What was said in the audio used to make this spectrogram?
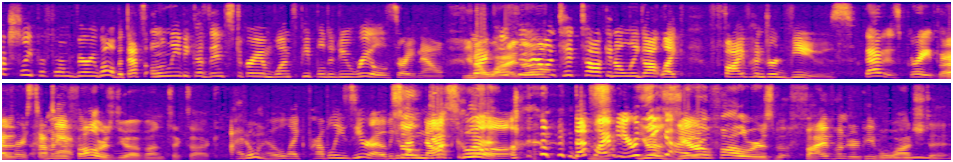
actually performed very well. But that's only because Instagram wants people to do reels right now. You but know I why, posted it on TikTok and only got like 500 views. That is great for That- your first how TikTok. many followers do you have on TikTok? I don't know, like probably zero because So, I'm not guess cool. what? that's why I'm here with you you, have guys. zero followers, but 500 people watched it.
